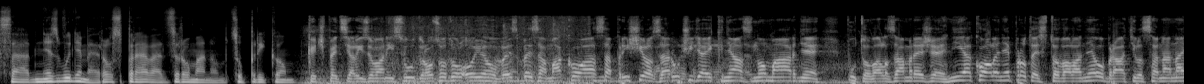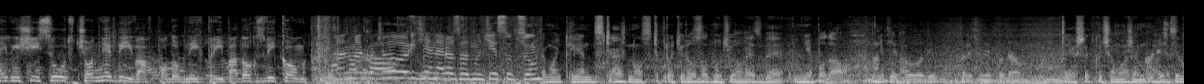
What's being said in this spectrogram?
sa dnes budeme rozprávať s Romanom Cuprikom. Keď špecializovaný súd rozhodol o jeho väzbe za Makoa, sa prišiel zaručiť aj kňaz Nomárne. Putoval za mreže, nijako ale neprotestoval a neobrátil sa na najvyšší súd, čo nebýva v podobných prípadoch zvykom. Pán Mako, čo hovoríte na rozhodnutie sudcu? Môj klient sťažnosť proti rozhodnutiu o väzbe nepodal. Tie dôvody, prečo nepodal? To je všetko, čo môžem ešte...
